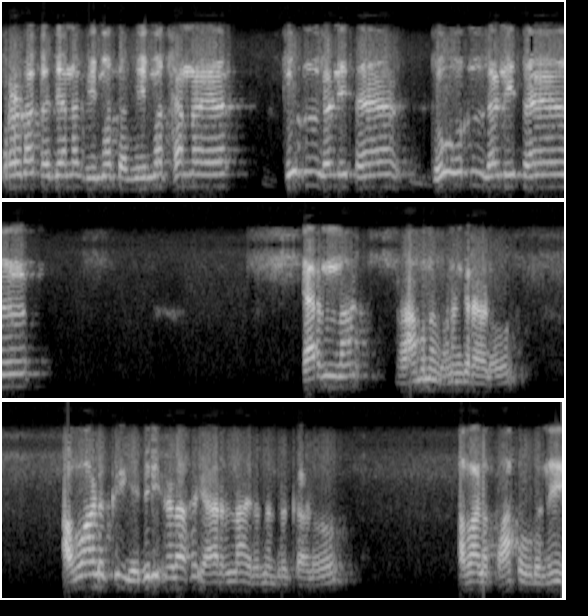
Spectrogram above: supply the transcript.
பிரணத ஜன விமத விமதன துர்லலித தோர்லலித யாரெல்லாம் ராமனை வணங்குறாளோ அவளுக்கு எதிரிகளாக யாரெல்லாம் இருந்துருக்காளோ அவளை பார்த்த உடனே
